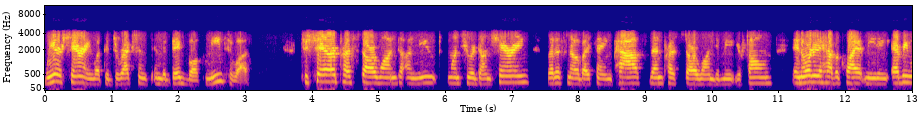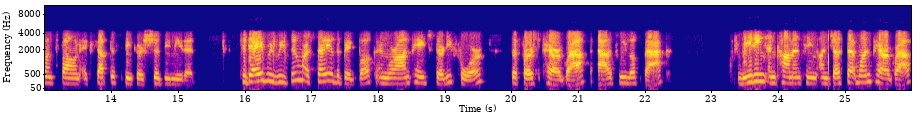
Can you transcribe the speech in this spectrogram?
We are sharing what the directions in the big book mean to us. To share, press star one to unmute. Once you are done sharing, let us know by saying pass, then press star one to mute your phone. In order to have a quiet meeting, everyone's phone except the speaker should be muted. Today, we resume our study of the Big Book, and we're on page 34, the first paragraph, as we look back, reading and commenting on just that one paragraph.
